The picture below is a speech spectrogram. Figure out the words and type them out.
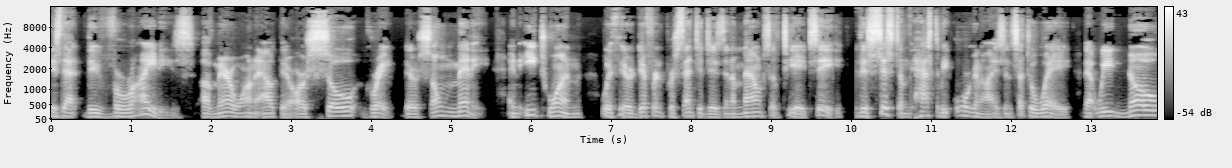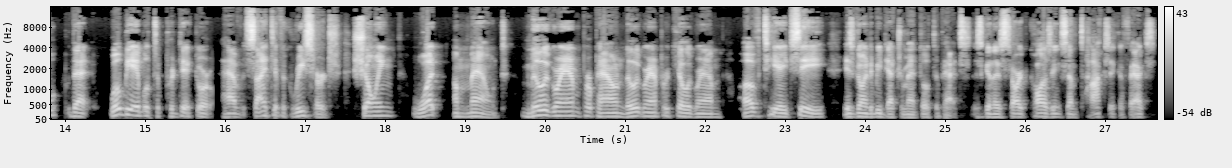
is that the varieties of marijuana out there are so great. There are so many and each one with their different percentages and amounts of THC, this system has to be organized in such a way that we know that we'll be able to predict or have scientific research showing what amount milligram per pound, milligram per kilogram of THC is going to be detrimental to pets. It's going to start causing some toxic effects.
